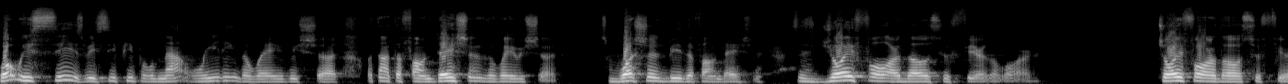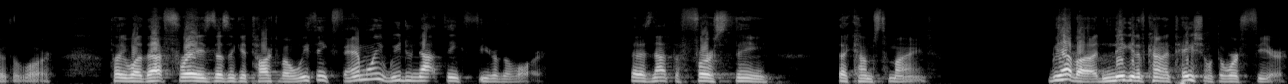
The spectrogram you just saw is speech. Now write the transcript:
What we see is we see people not leading the way we should, without the foundation the way we should. So, what should be the foundation? It says, Joyful are those who fear the Lord. Joyful are those who fear the Lord. I'll tell you what, that phrase doesn't get talked about. When we think family, we do not think fear of the Lord. That is not the first thing that comes to mind. We have a negative connotation with the word fear.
